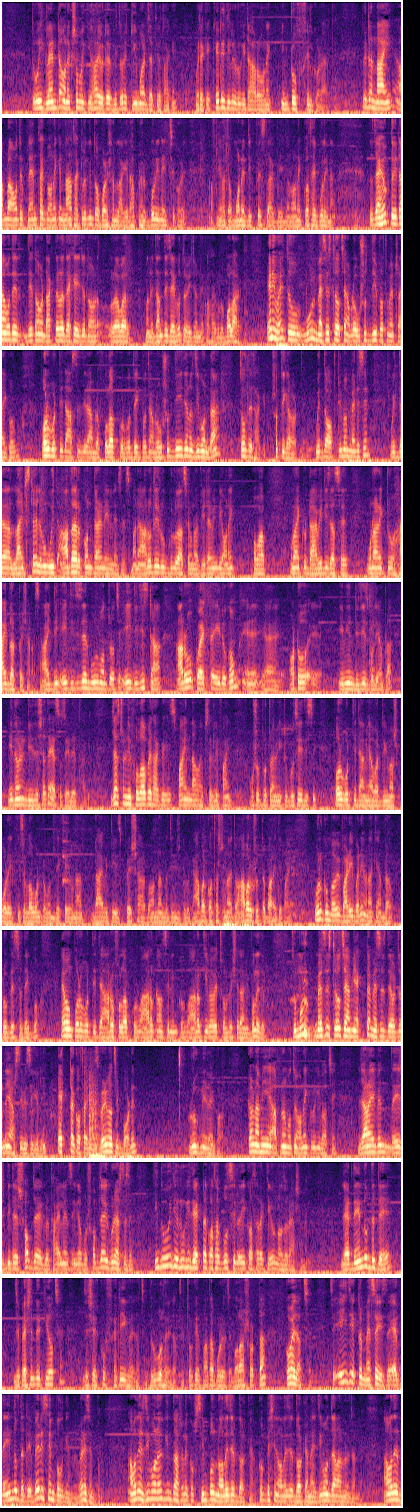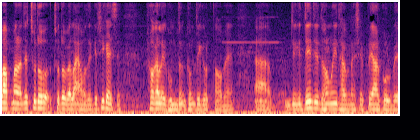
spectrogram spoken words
তো ওই গ্ল্যান্ডটা অনেক সময় কী হয়, ওটার ভিতরে টিউমার জাতীয় থাকে। ওইটাকে কেটে দিলে রুগীটা আরও অনেক ইমপ্রুভ ফিল করে আর কি। তো এটা নাই, আমরা, আমাদের প্ল্যান থাকবে, অনেকে না থাকলেও কিন্তু অপারেশন লাগে এটা আপনার বলি না ইচ্ছে করে। আপনি হয়তো মনে ডিপ্রেস লাগবে, এই জন্য অনেক কথাই বলি না। তো যাই হোক, তো এটা আমাদের, যেহেতু আমার ডাক্তাররা দেখে, এই জন্য ওরা আবার মানে জানতে চাইব, তো এই জন্য কথাগুলো বলা আর কি। এনিওয়ে তো মূল মেসেজটা হচ্ছে, আমরা ওষুধ দিয়ে প্রথমে ট্রাই করব। পরবর্তীতে আস্তে ধীরে আমরা ফলো আপ করব, দেখব যে আমরা ওষুধ দিয়েই যেন জীবনটা চলতে থাকে, সত্যিকার অর্থে। With the optimum medicine with the lifestyle এবং উইথ আদার কনকারেন্ট ইলনেসেস মানে আরও যে রোগগুলো আছে, ওনার ভিটামিন ডি অনেক অভাব, ওনার একটু ডায়াবেটিস আছে, ওনার একটু হাই ব্লাড প্রেশার আছে। আর এই ডিজিজের মূল মন্ত্র হচ্ছে, এই ডিজিজটা আরও কয়েকটা এইরকম অটো ইমিউন ডিজিজ বলি আমরা, এই ধরনের ডিজিজের সাথে অ্যাসোসিয়েটেড থাকে। জাস্ট উনি ফলো আপে থাকবে he's fine now absolutely fine ওষুধপত্র আমি একটু গুছিয়ে দিছি। পরবর্তীতে আমি আবার দুই মাস পরে কিছু লবণ টবণ দেখে ওনার ডায়াবেটিস প্রেশার বা অন্যান্য জিনিসগুলোকে আবার কথা শোনা হয়তো আবার ওষুধটা বাড়াইতে পারে। ওরকমভাবে বাড়িয়ে বাড়িয়ে ওনাকে আমরা প্রোগ্রেসটা দেখব এবং পরবর্তীতে আরও ফলো আপ করব আরও কাউন্সেলিং করব আরও কীভাবে চলবে সেটা আমি বলে দেবো। তো মূল মেসেজটা হচ্ছে আমি একটা মেসেজ দেওয়ার জন্যই আসছি বেসিক্যালি একটা কথা ইজ ভেরি মাচ ইম্পর্টেন্ট রোগ নির্ণয় করা। কারণ আমি আপনার মতো অনেক রুগী পাচ্ছি যারা ইভেন দেশ বিদেশ সব জায়গায় ঘুরে, থাইল্যান্ড, সিঙ্গাপুর সব জায়গায় ঘুরে আসতেছে কিন্তু ওই যে রুগী যে একটা কথা বলছিল, এই কথাটা কেউ নজরে আসে নাই। যে at the end of the day যে পেশেন্টের কী হচ্ছে? যে সে খুব ফ্যাটিক হয়ে যাচ্ছে, দুর্বল হয়ে যাচ্ছে, চোখের পাতা পড়ে যাচ্ছে, গলার স্বরটা কমে যাচ্ছে। যে এই যে একটা message at the end of the day very simple কিন্তু ভেরি সিম্পল আমাদের জীবনেও কিন্তু আসলে খুব সিম্পল নলেজের দরকার, খুব বেশি নলেজের দরকার নাই জীবন জানানোর জন্য। আমাদের বাপ মারা যে ছোটো, ছোটোবেলায় আমাদেরকে শিখাইছে, সকালে ঘুম ঘুম থেকে উঠতে হবে যে যে ধর্মই থাকুক না সে প্রেয়ার করবে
